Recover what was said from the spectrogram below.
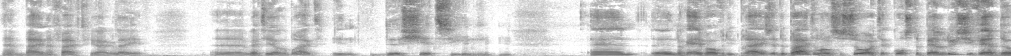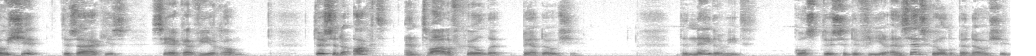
hè, bijna 50 jaar geleden, eh, werd hij al gebruikt in de shit scene. en eh, nog even over die prijzen. De buitenlandse soorten kosten per lucifer doosje, tussen haakjes, circa 4 gram, tussen de 8 en 12 gulden per doosje. De nederwiet kost tussen de 4 en 6 gulden per doosje.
